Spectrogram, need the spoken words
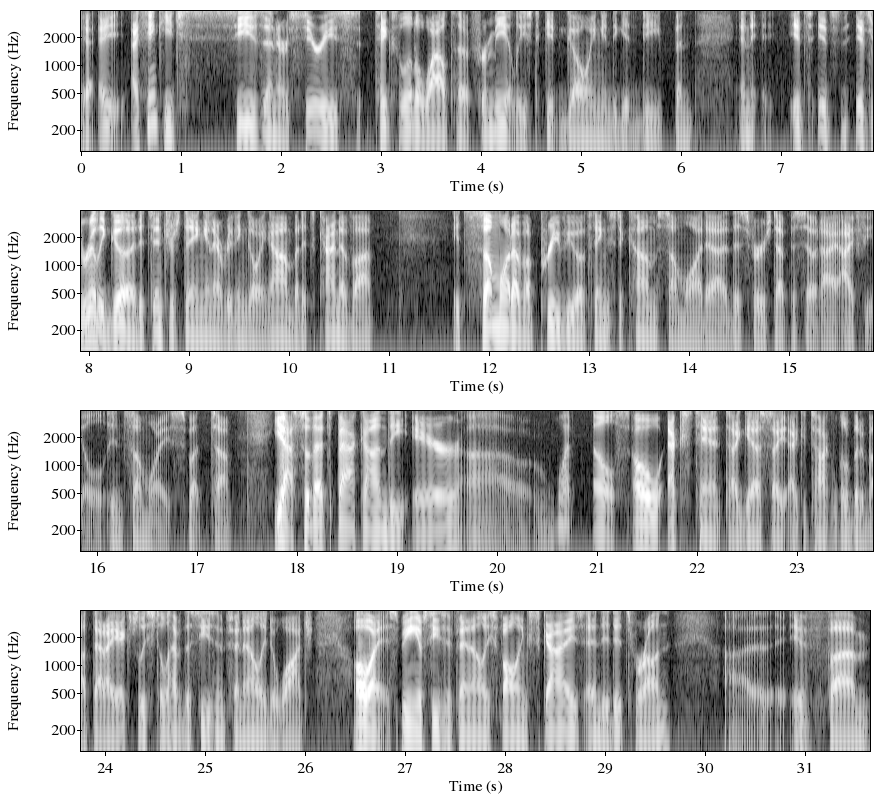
I, I, think each season or series takes a little while to, for me at least, to get going and to get deep, and and it's it's it's really good. It's interesting and everything going on, but it's kind of a it's somewhat of a preview of things to come. Somewhat uh, this first episode, I, I, feel in some ways, but uh, yeah. So that's back on the air. Uh, what else? Oh, Extant. I guess I, I, could talk a little bit about that. I actually still have the season finale to watch. Oh, I, speaking of season finales, Falling Skies ended its run. Uh, if um,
